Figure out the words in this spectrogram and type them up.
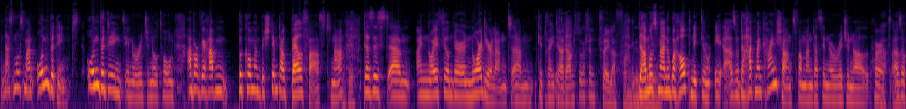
und das muss man unbedingt, unbedingt in Original Ton. Aber wir haben bekommen bestimmt auch Belfast. Ne? Das ist ähm, ein neuer Film, der in Nordirland ähm, gedreht ist. Ja, da habe ich sogar schon einen Trailer von gesehen. Da muss man überhaupt nicht, also da hat man keine Chance, wenn man das in Original hört. Ja, ja. Also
